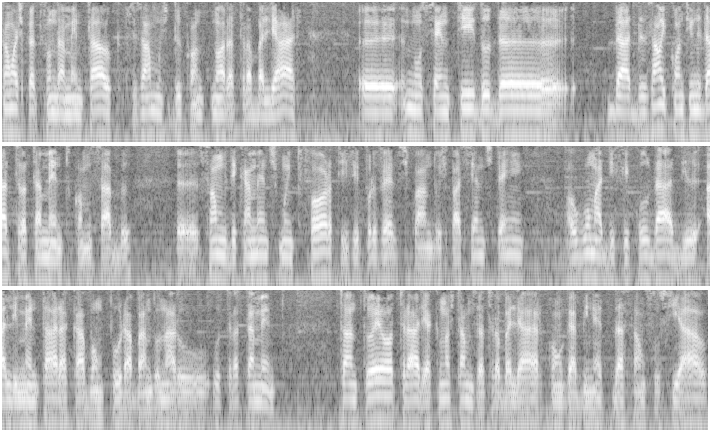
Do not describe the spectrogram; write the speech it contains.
É um aspecto fundamental que precisamos de continuar a trabalhar eh, no sentido de, da adesão e continuidade de tratamento. Como sabe, eh, são medicamentos muito fortes e, por vezes, quando os pacientes têm alguma dificuldade alimentar, acabam por abandonar o, o tratamento. Portanto, é outra área que nós estamos a trabalhar com o Gabinete de Ação Social,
